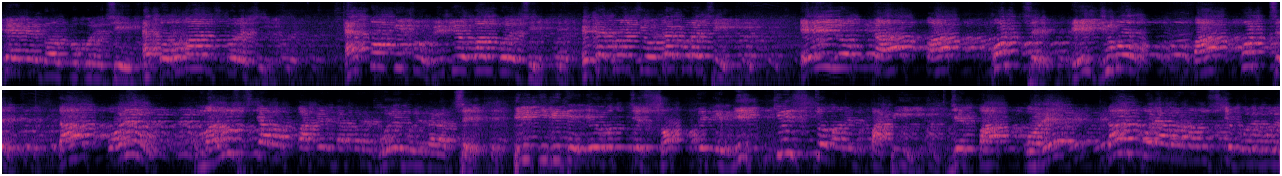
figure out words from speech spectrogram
প্রেমের গল্প করেছি, এত রোমাঞ্চ করেছি, এত কিছু ভিডিও কল করেছি, এটা করেছি, ওটা করেছি। এই লোকটা পাপ করছে, এই যুবক পাপ করছে, তারপরেও মানুষকে আবার পাপের ব্যাপারে বলে বলে বেড়াচ্ছে। পৃথিবীতে এ হচ্ছে সব থেকে নিকৃষ্ট মানের পাপি, যে পাপ করে, তারপরে আবার মানুষকে বলে বলে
